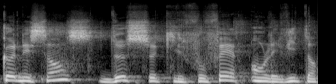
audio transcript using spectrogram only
connaissance de ce qu'il faut faire en l'évitant.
